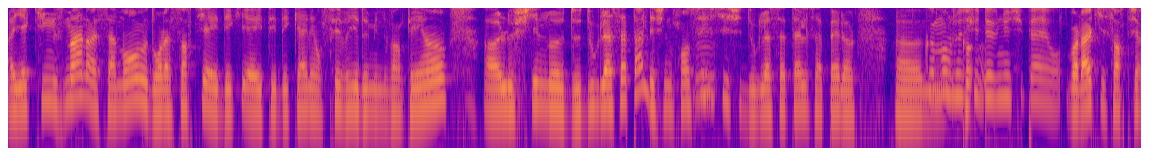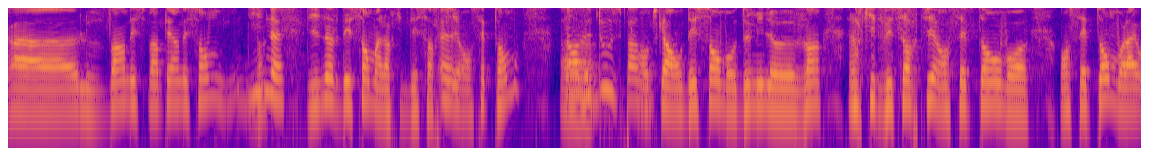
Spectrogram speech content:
Euh, Il y a Kingsman récemment, dont la sortie a été, a été décalée en février 2021. Euh, le film de Douglas Attal, des films français Mm. aussi. Douglas Attal s'appelle. euh, Comment je co- suis devenu super-héros Voilà, qui sortira le 20 déce- 21 décembre. 19. 19 décembre alors qu'il devait sortir en septembre. Non, Euh, le 12, en pardon. tout cas en décembre 2020 alors qu'il devait sortir en septembre en septembre voilà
